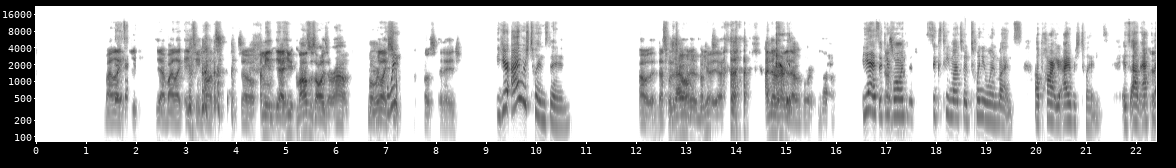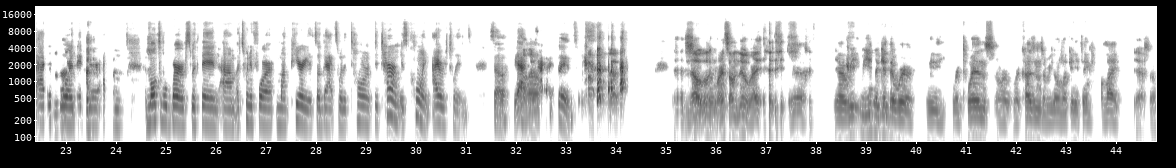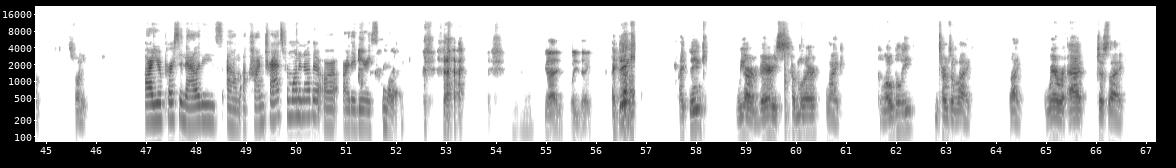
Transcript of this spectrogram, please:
By like, yeah, by like 18 months. So, I mean, yeah, he, Miles was always around, but we're like Wait. close in age. You're Irish twins then. Oh, that's what Is it's that called. What it okay, yeah. I never heard of that before. Yes, if that's you're born within 16 months or 21 months apart, you're Irish twins. It's um after okay. the Irish War, there were um, multiple births within um, a 24 month period. So that's where the term the term is coined, Irish twins. So yeah, uh, Irish twins. no, so look, learn something new, right? yeah. Yeah, we, we either get that we're we we're twins or we're cousins or we don't look anything alike. Yeah. So it's funny. Are your personalities um, a contrast from one another, or are they very similar? God, what do you think? I think Uh-oh. I think we are very similar, like globally, in terms of like like where we're at. Just like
